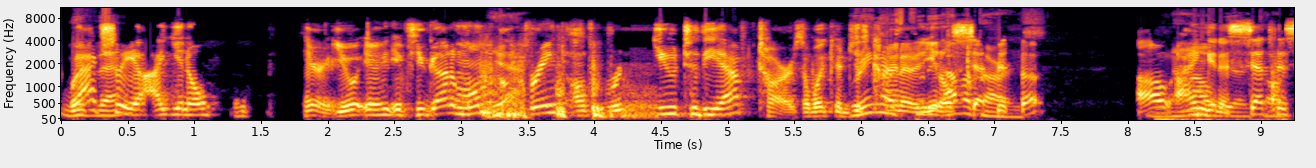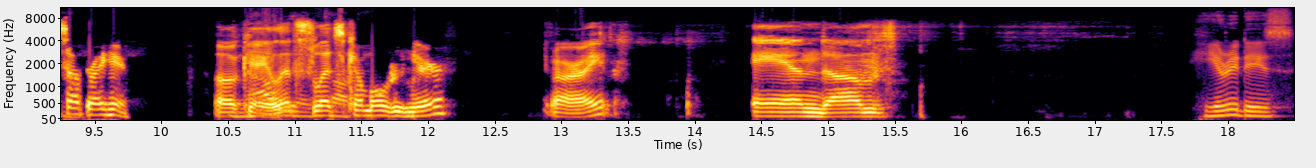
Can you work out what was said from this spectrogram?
well, actually, them. I you know here you if you got a moment, yeah. I'll bring I'll bring you to the avatar so we can just kind of you know set this up. Oh, I'm going to set talking. this up right here. Okay, now let's let's talking. come over here. All right, and um, here it is.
